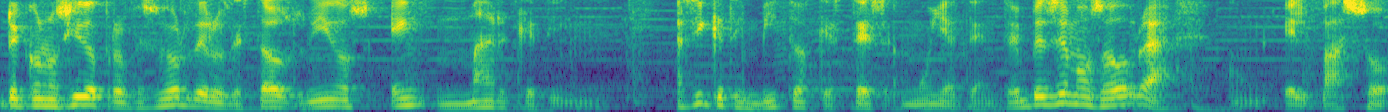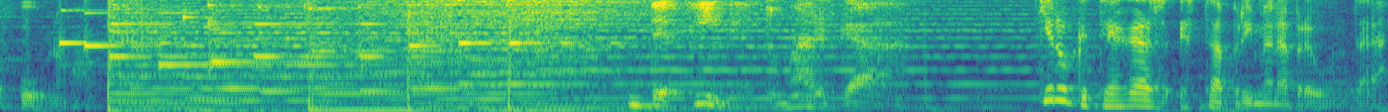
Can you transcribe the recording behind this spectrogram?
reconocido profesor de los Estados Unidos en marketing. Así que te invito a que estés muy atento. Empecemos ahora con el paso 1. Define tu marca. Quiero que te hagas esta primera pregunta.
